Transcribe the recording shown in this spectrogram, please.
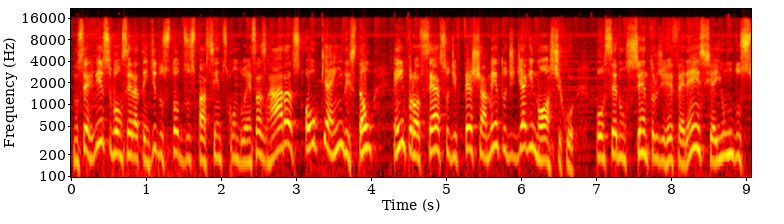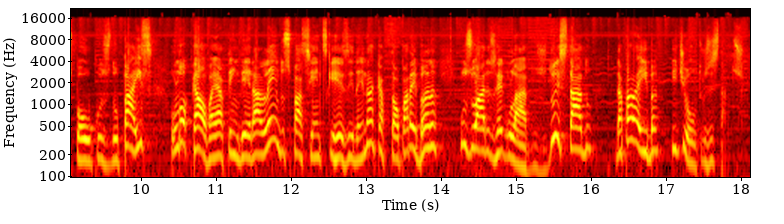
No serviço vão ser atendidos todos os pacientes com doenças raras ou que ainda estão em processo de fechamento de diagnóstico. Por ser um centro de referência e um dos poucos do país, o local vai atender, além dos pacientes que residem na capital paraibana, usuários regulados do estado, da Paraíba e de outros estados.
